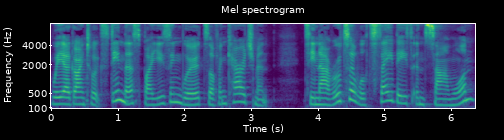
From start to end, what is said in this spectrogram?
we are going to extend this by using words of encouragement. Tina Ruta will say these in Samoan,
